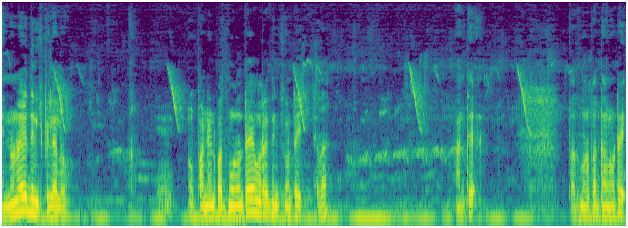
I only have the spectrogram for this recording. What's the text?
ఎన్ని ఉన్నాయి దీనికి పిల్లలు? పన్నెండు పదమూడు ఉంటాయి మరి దీనికి ఉంటాయి కదా? అంతే. పదమూడు పద్నాలుగు ఉంటాయి.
